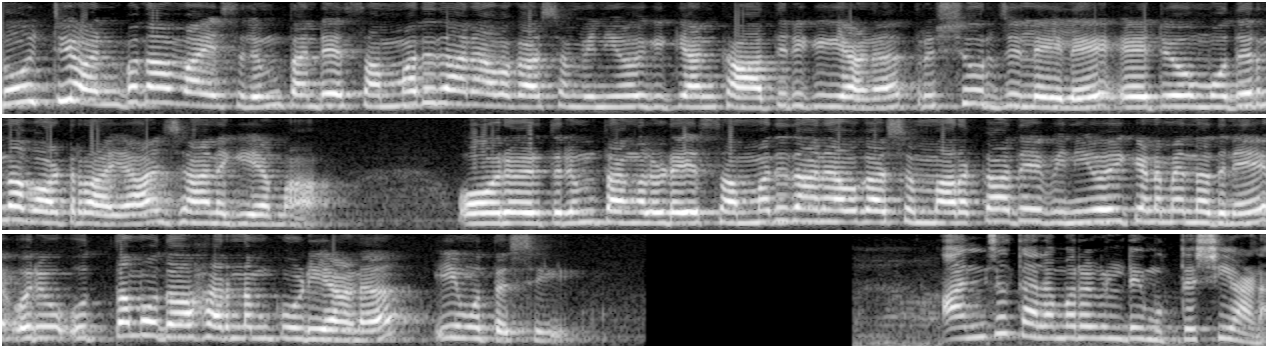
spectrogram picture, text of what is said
നൂറ്റി ഒൻപതാം വയസ്സിലും തന്റെ സമ്മതിദാനാവകാശം വിനിയോഗിക്കാൻ കാത്തിരിക്കുകയാണ് തൃശൂർ ജില്ലയിലെ ഏറ്റവും മുതിർന്ന വോട്ടറായ ജാനകിയമ്മ ഓരോരുത്തരും തങ്ങളുടെ സമ്മതിദാനാവകാശം മറക്കാതെ വിനിയോഗിക്കണമെന്നതിന് ഒരു ഉത്തമ ഉദാഹരണം കൂടിയാണ് ഈ മുത്തശ്ശി. അഞ്ച് തലമുറകളുടെ മുത്തശ്ശിയാണ്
